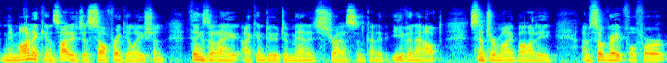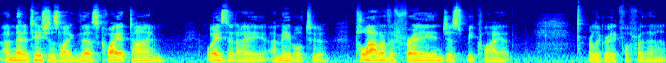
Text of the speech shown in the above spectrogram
mnemonic inside is just self-regulation, things that I, I can do to manage stress and kind of even out, center my body. I'm so grateful for uh, meditations like this, quiet time, ways that I am able to pull out of the fray and just be quiet. Really grateful for that.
